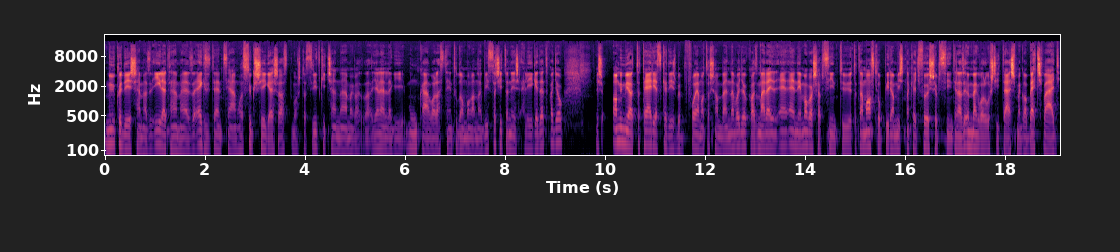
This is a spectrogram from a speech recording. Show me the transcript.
működésemhez, az életemhez, egzisztenciámhoz szükséges, azt most a Street kitchen meg a jelenlegi munkával azt én tudom magamnak biztosítani, és elégedett vagyok. És ami miatt a terjeszkedésben folyamatosan benne vagyok, az már ennél magasabb szintű, tehát a Maslow piramisnak egy felsőbb szinten az önmegvalósítás, meg a becsvágy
